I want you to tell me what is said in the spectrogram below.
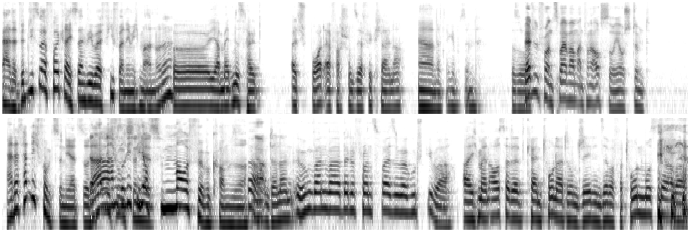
Ja, das wird nicht so erfolgreich sein wie bei FIFA, nehme ich mal an, oder? Äh, ja, Madden ist halt als Sport einfach schon sehr viel kleiner. Ja, das ergibt Sinn. Also, Battlefront 2 war am Anfang auch so, ja, stimmt. Ja, das hat nicht funktioniert. So, Das da hat nicht haben sie richtig aufs Maul für bekommen. So. ja, Ja. und dann, dann irgendwann war Battlefront 2 sogar gut spielbar. Aber ich meine, außer dass keinen Ton hatte und Jay den selber vertonen musste, aber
